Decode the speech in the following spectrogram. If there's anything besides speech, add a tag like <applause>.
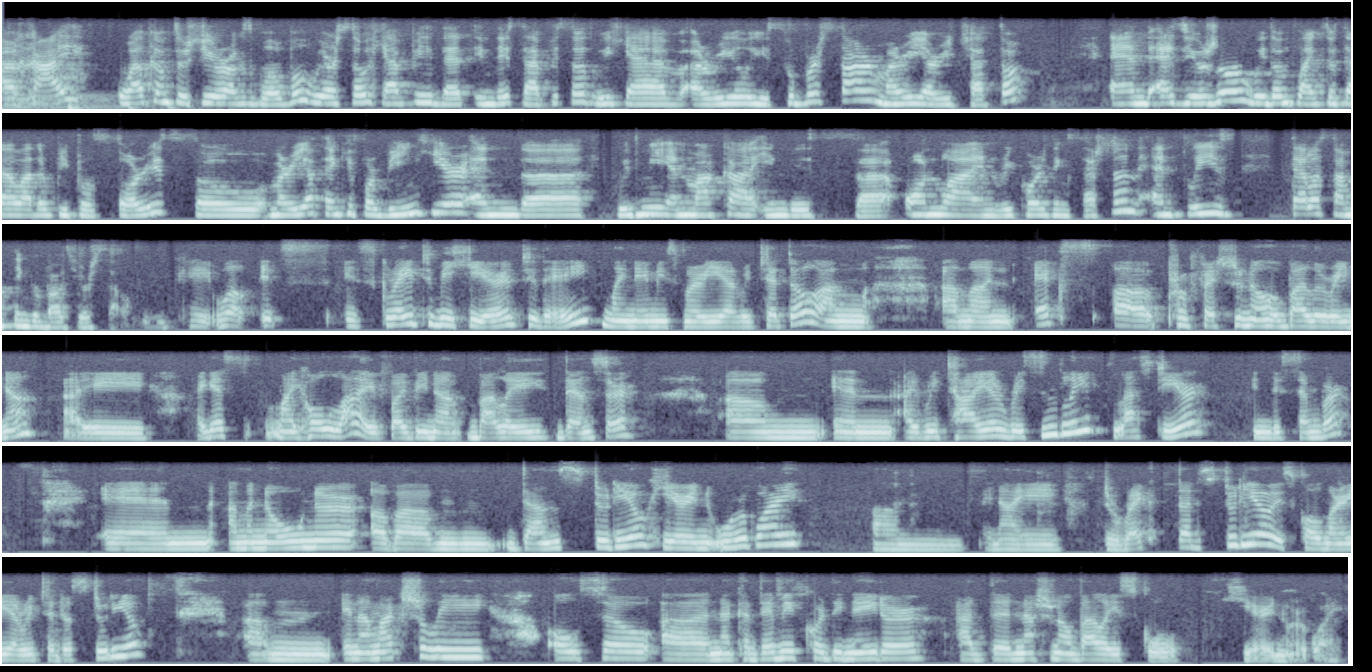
Uh, hi, welcome to She Rocks Global. We are so happy that in this episode we have a really superstar, Maria Riccetto. And as usual, we don't like to tell other people's stories. So, Maria, thank you for being here and uh, with me and Maka in this uh, online recording session. And please tell us something about yourself. Okay, well, it's it's great to be here today. My name is Maria Riccetto. I'm I'm an ex uh, professional ballerina. I I guess my whole life I've been a ballet dancer, um, and I retired recently last year in December. And I'm an owner of a um, dance studio here in Uruguay um, and I direct that studio. It's called Maria Riccetto Studio. Um, and I'm actually also an academic coordinator at the National Ballet School here in Uruguay.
